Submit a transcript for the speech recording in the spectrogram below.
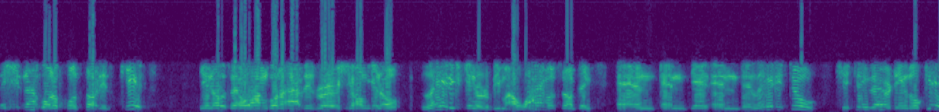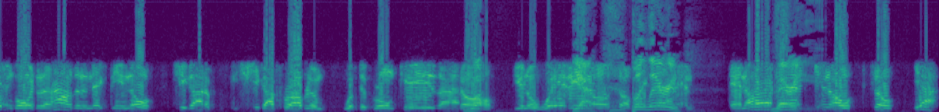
he's not going to consult his kids, you know, say, oh, I'm going to have this very young, you know, lady, you know, to be my wife or something, and and and, and the lady too, she thinks everything's okay, and go into the house, and the next thing you know, she got a she got problem with the grown kids at uh, Well, you know, wedding yeah, or stuff but like Larry- that, and, and all Larry- that, you know, so yeah.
